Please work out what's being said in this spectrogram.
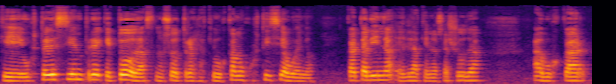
que ustedes siempre, que todas nosotras las que buscamos justicia, bueno, Catalina es la que nos ayuda a buscar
